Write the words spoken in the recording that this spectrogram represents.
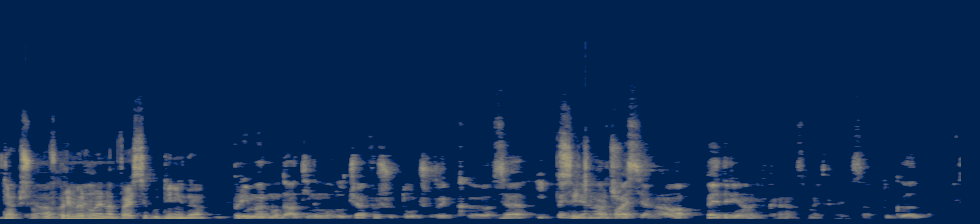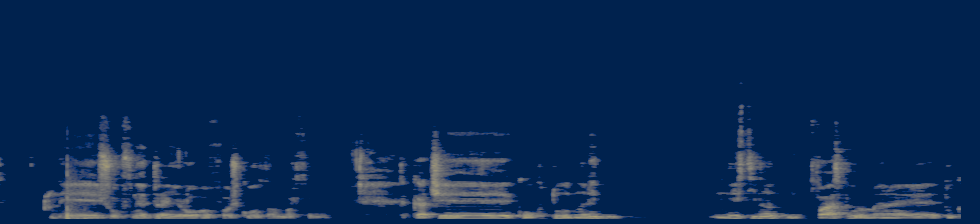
Да, Шопов примерно е на 20 години, да. Примерно, да, ти не мога да очакваш от този човек сега и Педри е на 20, ама Педри, нали, в крайна сметка. Нали, тук не е, Шопов не е тренирал в школата на Барселона. Така че, колкото, нали, наистина това е според мен е тук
